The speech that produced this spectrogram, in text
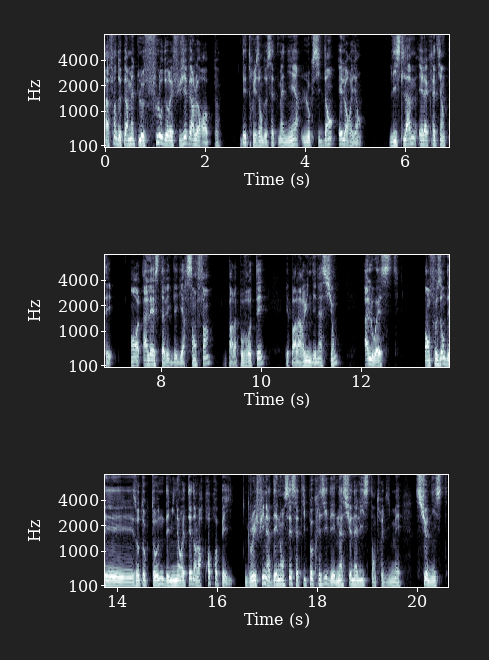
afin de permettre le flot de réfugiés vers l'Europe, détruisant de cette manière l'Occident et l'Orient. l'islam et la chrétienté. à l'est avec des guerres sans fin, par la pauvreté et par la ruine des nations. À l'ouest, en faisant des autochtones des minorités dans leur propre pays. Griffin a dénoncé cette hypocrisie des nationalistes, entre guillemets, sionistes,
